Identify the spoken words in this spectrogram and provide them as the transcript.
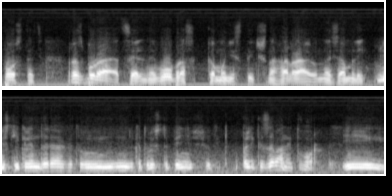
постаць разбурае цельны вобраз камуністычнага раю на зямлі. Блізкі календаря гэта некаторай ступені все-таки палітызаваны твор. І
